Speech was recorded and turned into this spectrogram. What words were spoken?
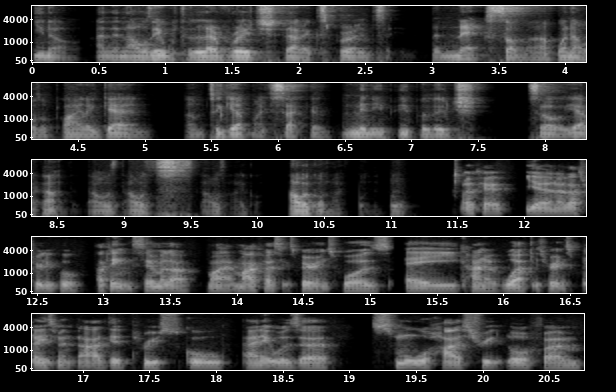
you know. And then I was able to leverage that experience the next summer when I was applying again um, to get my second mini pupillage so yeah, that that was that was that was how I got how I got my foot in the door. Okay, yeah, no, that's really cool. I think similar. My my first experience was a kind of work experience placement that I did through school, and it was a small high street law firm,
